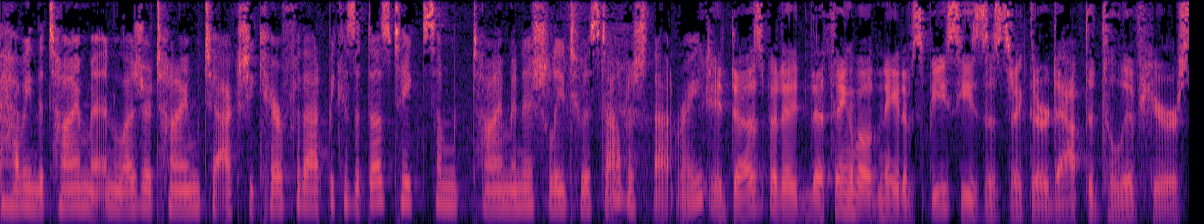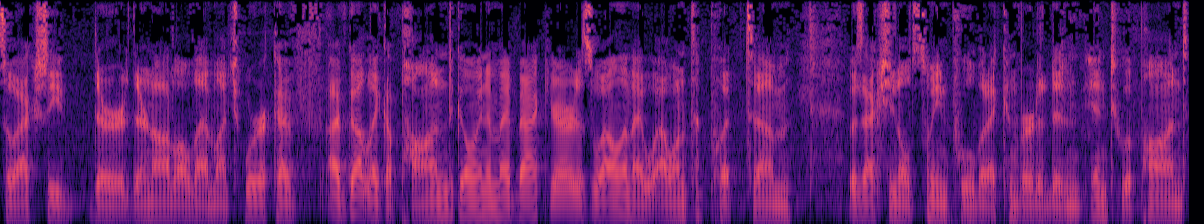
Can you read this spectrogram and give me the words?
having the time and leisure time to actually care for that because it does take some time initially to establish that, right? It does, but it, the thing about native species is like they're adapted to live here, so actually they're they're not all that much work. I've I've got like a pond going in my backyard as well, and I, I wanted to put um, it was actually an old swimming pool, but I converted it in, into a pond.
